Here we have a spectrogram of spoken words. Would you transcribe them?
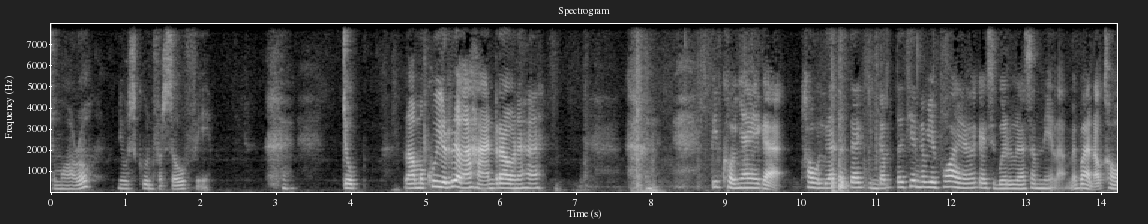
tomorrow new school for Sophie จบเรามาคุยเรื่องอาหารเรานะคะ ติบเขาวใหญ่กะ เขาเรือตั้งแต่กินกับตะเทียนกับยายพ่อยแล้วก็ไก่สิเบิร์เรือซ้ำนี่แหละแม่บ้านเอาเขา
